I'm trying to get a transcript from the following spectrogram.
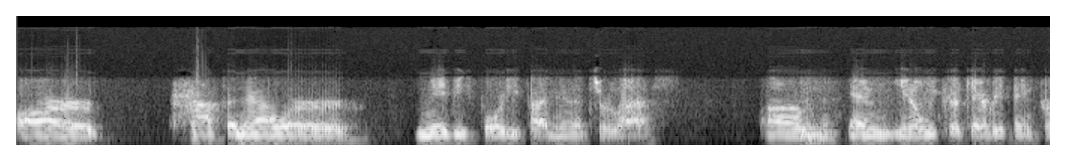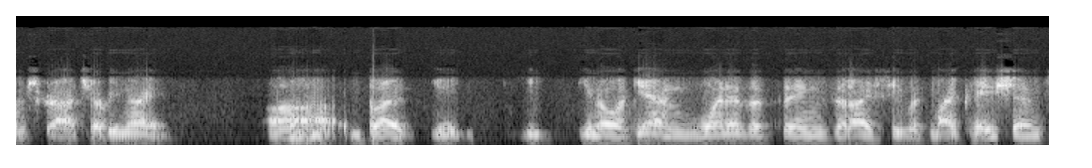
are half an hour, maybe 45 minutes or less. Um, mm-hmm. And, you know, we cook everything from scratch every night. Uh, mm-hmm. But you, you know, again, one of the things that I see with my patients,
